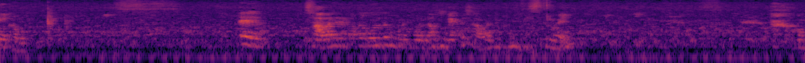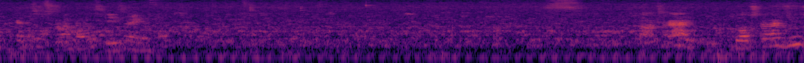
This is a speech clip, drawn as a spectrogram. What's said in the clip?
দিয়ে খাব। সাবানের কথা বলতে মনে পড়লাম যে একটা সাবান তাছাড়া দশ টাকার জিনিস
